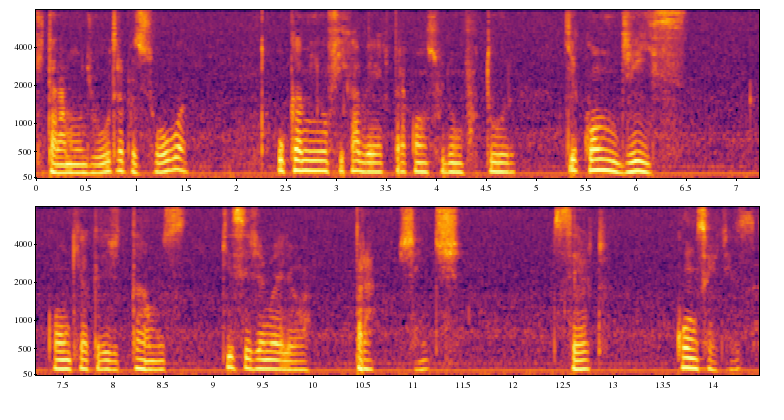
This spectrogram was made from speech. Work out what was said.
que está na mão de outra pessoa, o caminho fica aberto para construir um futuro que condiz com o que acreditamos que seja melhor para gente, certo? Com certeza,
